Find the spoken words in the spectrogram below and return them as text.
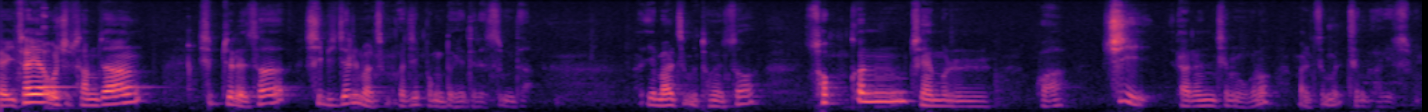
예, 이사야 53장 10절에서 12절 말씀까지 봉독해 드렸습니다. 이 말씀을 통해서 속건 제물과 시라는 제목으로 말씀을 증거하겠습니다.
